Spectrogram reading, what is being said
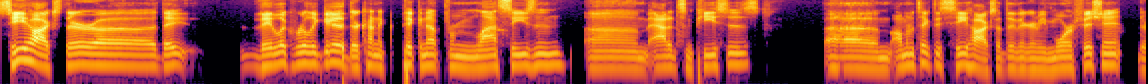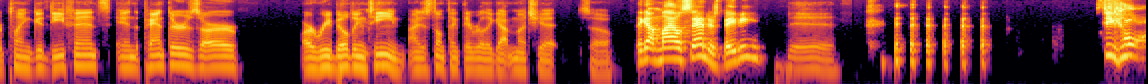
Seahawks, they're uh they they look really good. They're kind of picking up from last season. Um, added some pieces. Um, I'm gonna take the Seahawks. I think they're gonna be more efficient. They're playing good defense, and the Panthers are are rebuilding team. I just don't think they really got much yet. So They got Miles Sanders, baby. yeah. Seahawk.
